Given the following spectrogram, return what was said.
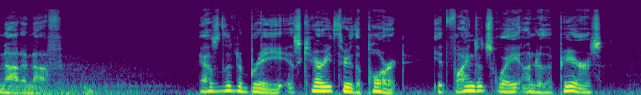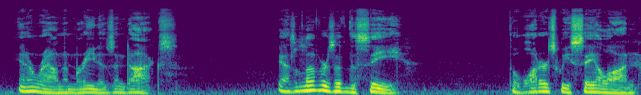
not enough. As the debris is carried through the port, it finds its way under the piers and around the marinas and docks. As lovers of the sea, the waters we sail on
